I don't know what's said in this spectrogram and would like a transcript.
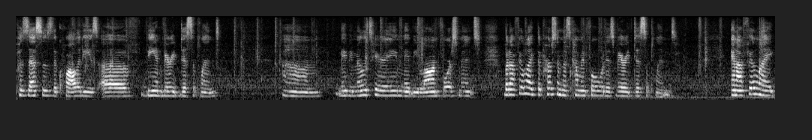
possesses the qualities of being very disciplined. Um, maybe military maybe law enforcement. But I feel like the person that's coming forward is very disciplined. And I feel like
